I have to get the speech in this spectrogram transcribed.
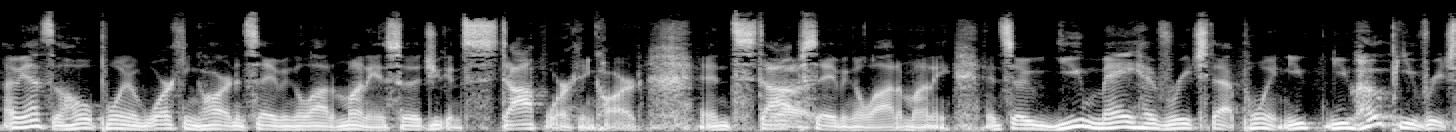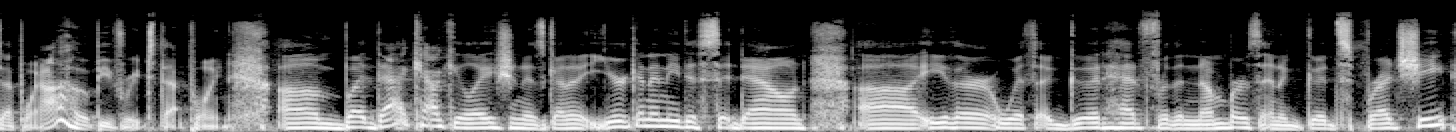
I mean, that's the whole point of working hard and saving a lot of money is so that you can stop working hard and stop Right. saving a lot of money. And so you may have reached that point. You, you hope you've reached that point. I hope you've reached that point. Um, but that calculation is going to, you're going to need to sit down, uh, either with a good head for the numbers and a good spreadsheet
